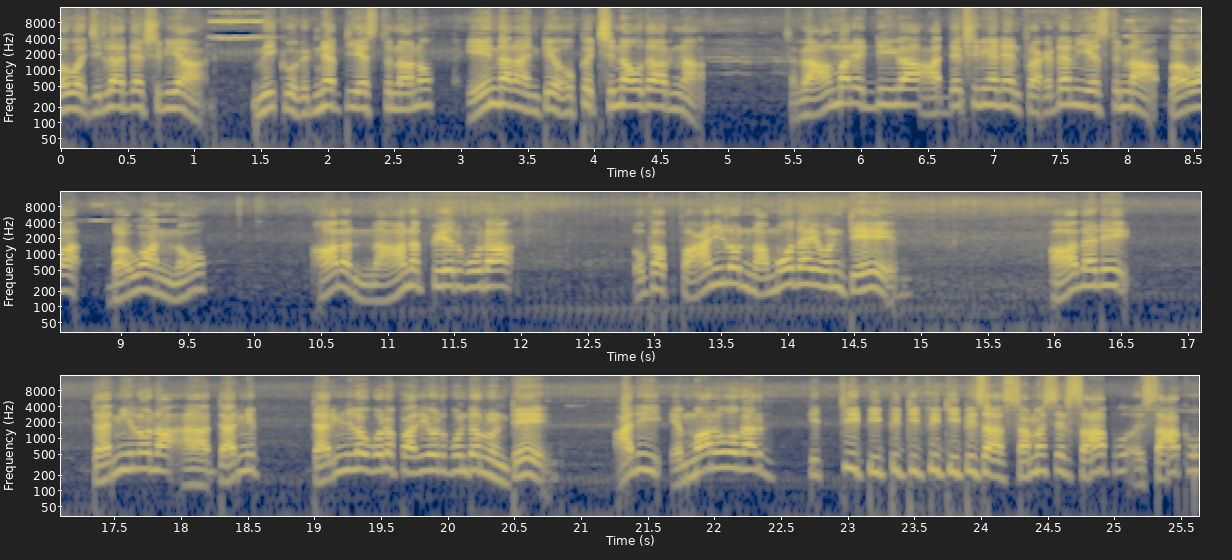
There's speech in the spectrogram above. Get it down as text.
ఒక జిల్లా అధ్యక్షుడిగా మీకు విజ్ఞప్తి చేస్తున్నాను. ఏందని అంటే ఒక చిన్న ఉదాహరణ. రామారెడ్డిగా అధ్యక్షుడిగా నేను ప్రకటన చేస్తున్న భగవా భగవాన్ను వాళ్ళ నాన్న పేరు కూడా ఒక పానీలో నమోదై ఉంటే ఆల్రెడీ ధరణిలో నా ధరణి ధరణిలో కూడా పదిహేడు గుంటలు ఉంటే అది ఎంఆర్ఓ గారు తిప్పి తిప్పి తిప్పి తిప్పి సమస్య సమస్యలు సాకు సాకు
